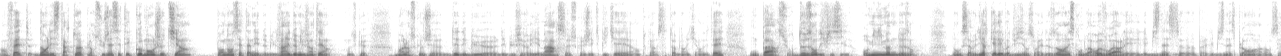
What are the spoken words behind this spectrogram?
en fait, dans les startups, leur sujet c'était comment je tiens pendant cette année 2020 et 2021. Parce que moi, lorsque je, dès début, euh, début février-mars, ce que j'expliquais, en tout cas aux startups dans lesquelles on était, on part sur deux ans difficiles, au minimum deux ans. Donc ça veut dire quelle est votre vision sur les deux ans? Est-ce qu'on doit revoir les, business, euh, les business plans, hein,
